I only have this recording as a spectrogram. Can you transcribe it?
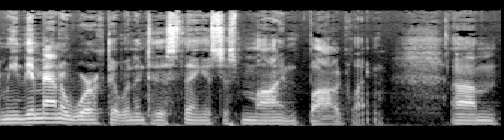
I mean, the amount of work that went into this thing is just mind boggling. Um,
